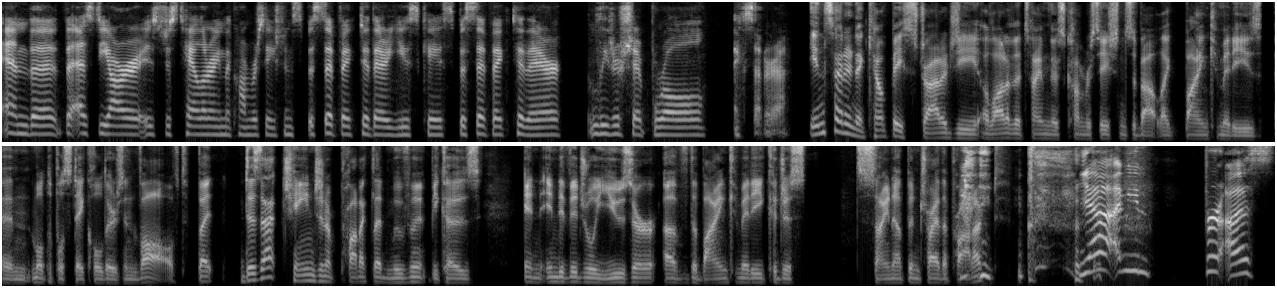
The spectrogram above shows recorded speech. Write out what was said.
And the the SDR is just tailoring the conversation specific to their use case, specific to their leadership role, et cetera. Inside an account based strategy, a lot of the time there's conversations about like buying committees and multiple stakeholders involved. But does that change in a product led movement because an individual user of the buying committee could just sign up and try the product? yeah, I mean, for us,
